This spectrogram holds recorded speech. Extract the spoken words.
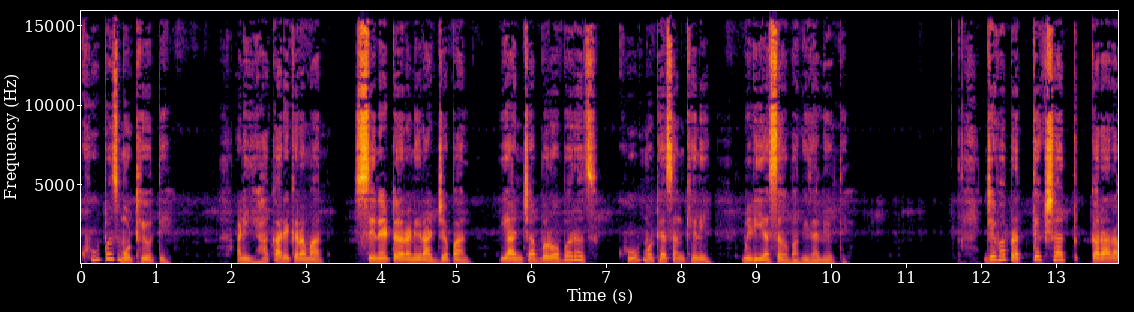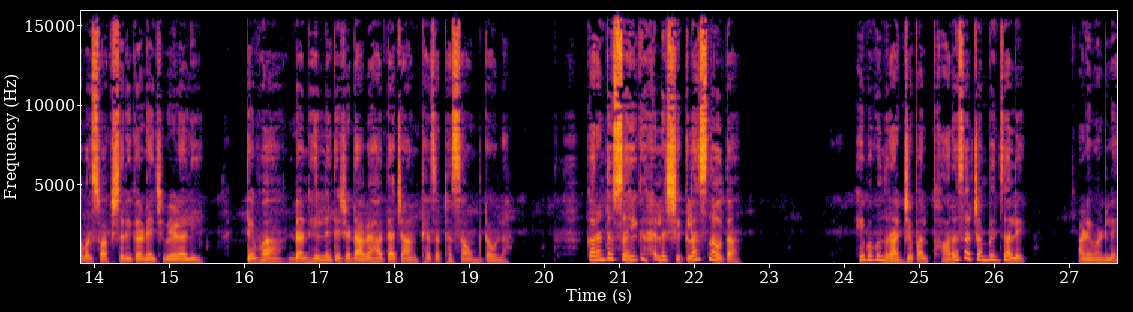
खूपच मोठी होती. आणि ह्या कार्यक्रमात सिनेटर आणि राज्यपाल यांच्याबरोबरच खूप मोठ्या संख्येने मीडिया सहभागी झाली होती. जेव्हा प्रत्यक्षात करारावर स्वाक्षरी करण्याची वेळ आली तेव्हा डनहिलने त्याच्या डाव्या हाताच्या अंगठ्याचा ठसा उमटवला. कारण तो सही करायला शिकलाच नव्हता. हे बघून राज्यपाल फारच अचंबित झाले आणि म्हणले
